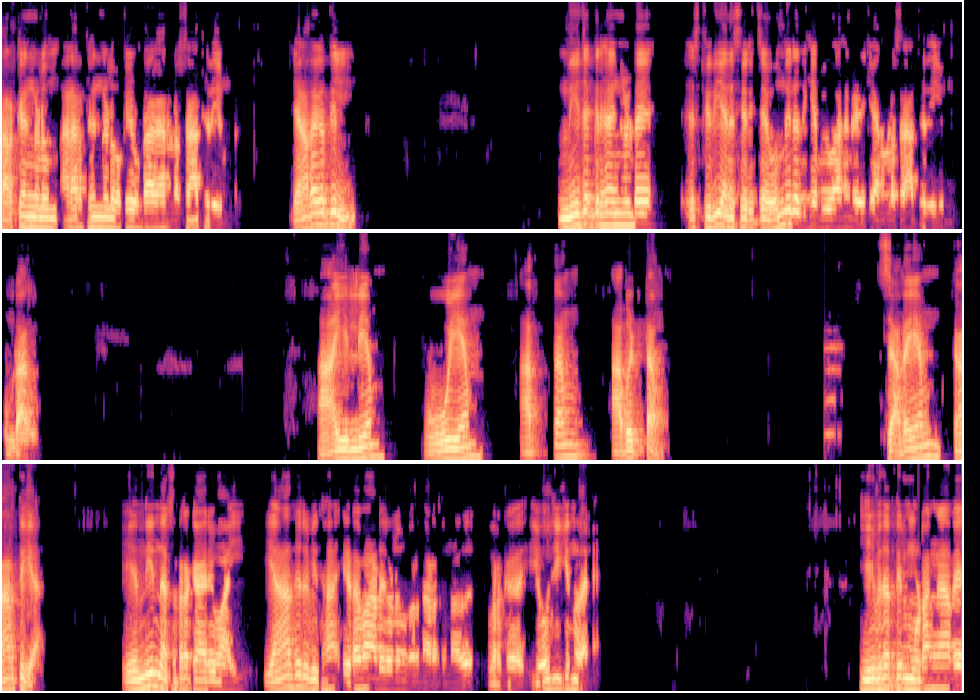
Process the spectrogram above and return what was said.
തർക്കങ്ങളും അനർത്ഥങ്ങളും ഒക്കെ ഉണ്ടാകാനുള്ള സാധ്യതയുണ്ട്. ജാതകത്തിൽ നീചഗ്രഹങ്ങളുടെ സ്ഥിതി അനുസരിച്ച് ഒന്നിലധികം വിവാഹം കഴിക്കാനുള്ള സാധ്യതയും ഉണ്ടാകും. ആയില്യം പൂയം അത്തം അവിട്ടം ചതയം കാർത്തിക എന്നീ നക്ഷത്രക്കാരുമായി യാതൊരുവിധ ഇടപാടുകളും ഇവർ നടത്തുന്നത് ഇവർക്ക് യോജിക്കുന്നതല്ല. ജീവിതത്തിൽ മുടങ്ങാതെ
